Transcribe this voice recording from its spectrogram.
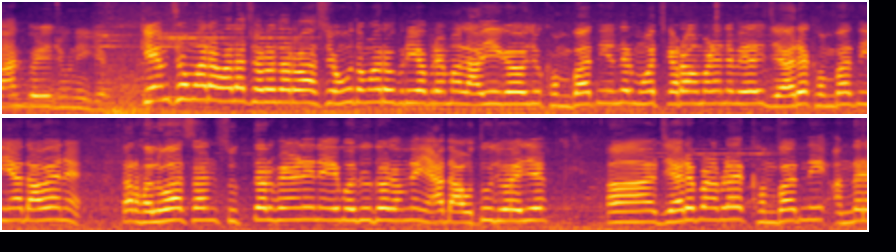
સાત પેઢી જૂની છે. કેમ છો મારા વાલા ચરોતર વાસીઓ? હું તમારો પ્રિય પ્રેમા લાવી ગયો છું. ખંભાતની અંદર મોજ કરવા મળે ને જ્યારે ખંભાતની યાદ આવે ને ત્યારે હલવાસન સુત્તર ફેણી ને એ બધું તો તમને યાદ આવતું જ હોય છે. જ્યારે પણ આપણે ખંભાતની અંદર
